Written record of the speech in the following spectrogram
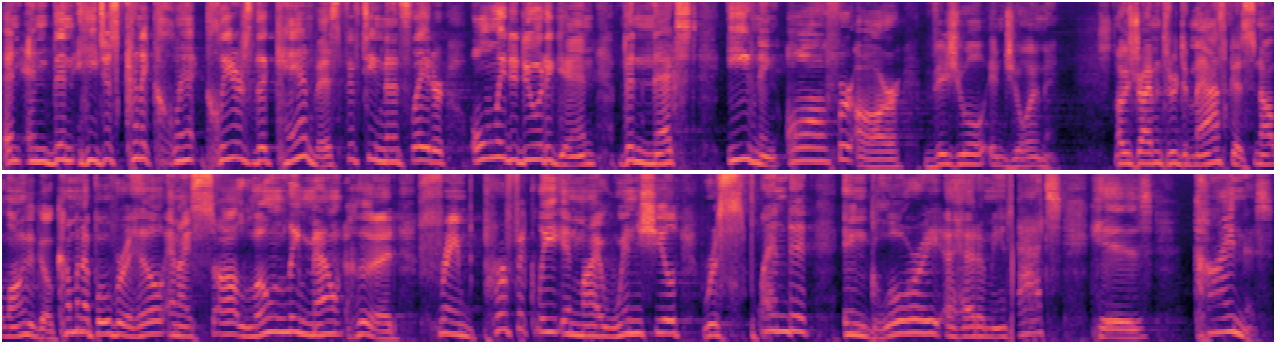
And, and then he just kind of cl- clears the canvas 15 minutes later, only to do it again the next evening, all for our visual enjoyment. I was driving through Damascus not long ago, coming up over a hill, and I saw lonely Mount Hood framed perfectly in my windshield, resplendent in glory ahead of me. That's his kindness.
